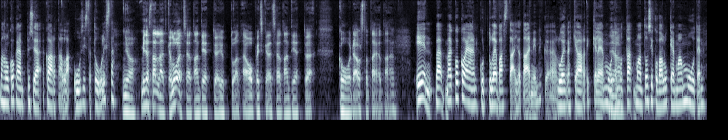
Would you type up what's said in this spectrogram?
Mä haluan koko ajan pysyä kartalla uusista tuulista. Joo. Mitäs tällä hetkellä? Luet sä jotain tiettyä juttua tai opiskelet sä jotain tiettyä koodausta tai jotain? En. Mä, mä koko ajan, kun tulee vastaan jotain, niin luen kaikki artikkeleja ja muuta, Joo. mutta mä oon tosi kova lukemaan muuten.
